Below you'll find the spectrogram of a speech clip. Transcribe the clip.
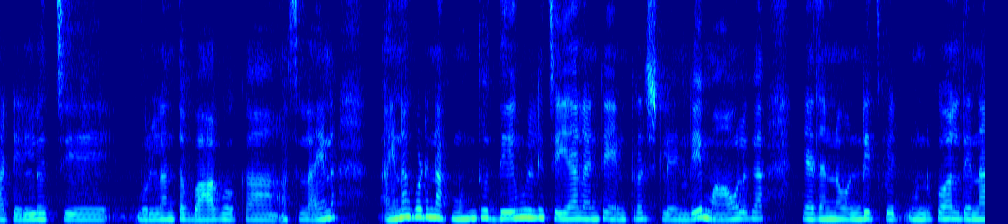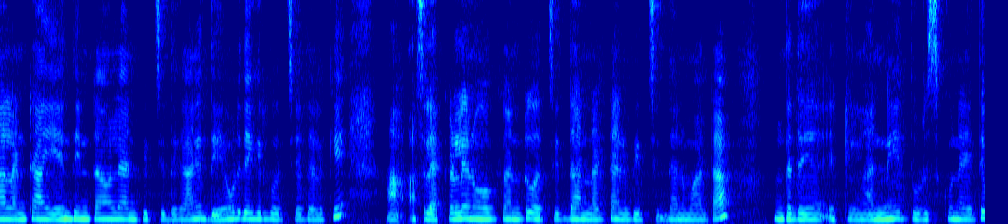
అటు వెళ్ళొచ్చి ఒళ్ళంతా బాగోక అసలు అయినా అయినా కూడా నాకు ముందు దేవుళ్ళని చేయాలంటే ఇంట్రెస్ట్ లేండి. మామూలుగా ఏదన్నా వండి వండుకోవాలి తినాలంటే ఆ ఏం తింటాంలే అనిపించింది కానీ దేవుడి దగ్గరికి వచ్చేదానికి అసలు ఎక్కడ లేని ఓపిక అంటూ వచ్చిద్దా అన్నట్టు అనిపించింది అనమాట ఇంకా దే ఇట్లా అన్నీ తుడుచుకుని అయితే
